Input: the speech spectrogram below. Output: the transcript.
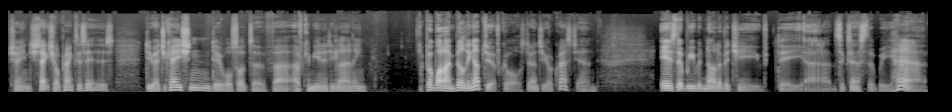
change sexual practices, do education, do all sorts of uh, of community learning. But what I'm building up to, of course, to answer your question, is that we would not have achieved the uh, success that we have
